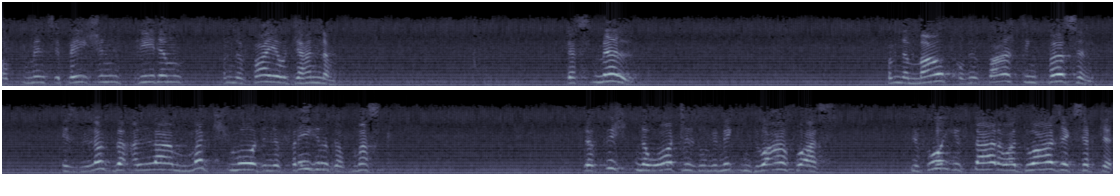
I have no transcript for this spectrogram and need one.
of emancipation, freedom from the fire of Jahannam. The smell from the mouth of a fasting person is loved by Allah much more than the fragrance of musk. The fish in the waters will be making dua for us. Before iftar, our dua is accepted.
